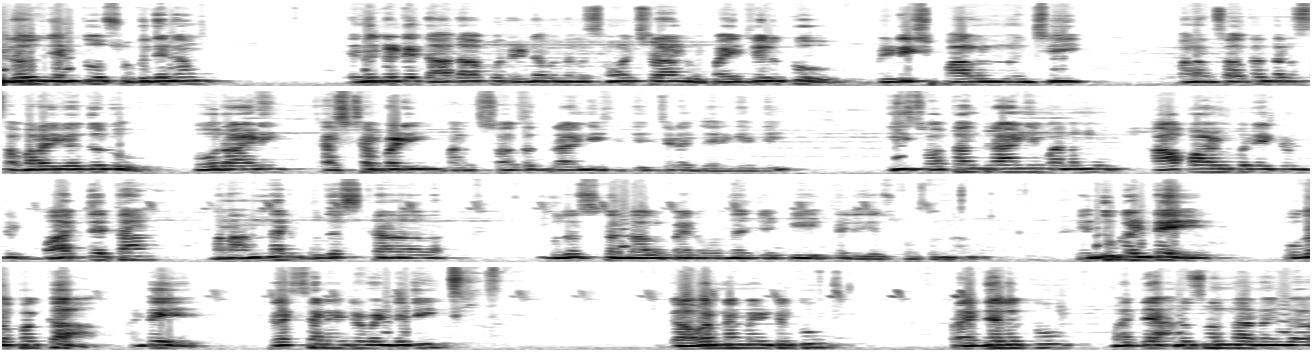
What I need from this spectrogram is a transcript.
ఈరోజు ఎంతో శుభదినం. ఎందుకంటే దాదాపు రెండు వందల సంవత్సరాలు పైజలకు బ్రిటిష్ పాలన నుంచి మన స్వాతంత్ర సమర యోధులు పోరాడి కష్టపడి మనకు స్వాతంత్రాన్ని సిద్ధించడం జరిగింది. ఈ స్వాతంత్రాన్ని మనము కాపాడుకునేటువంటి బాధ్యత మన అందరి బుధస్క బుధస్కంధాలపైన ఉందని చెప్పి తెలియజేసుకుంటున్నాను. ఎందుకంటే ఒక పక్క అంటే ప్రెస్ అనేటువంటిది గవర్నమెంట్కు ప్రజలకు మధ్య అనుసంధానంగా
